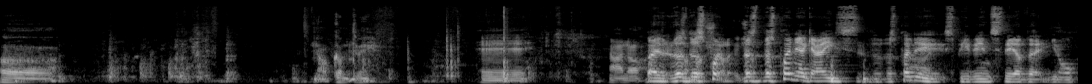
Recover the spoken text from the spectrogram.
uh, no, come to me. Uh, I know. But there's, there's, sure pl- there's, there's plenty of guys, there's plenty of experience there that, you know,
